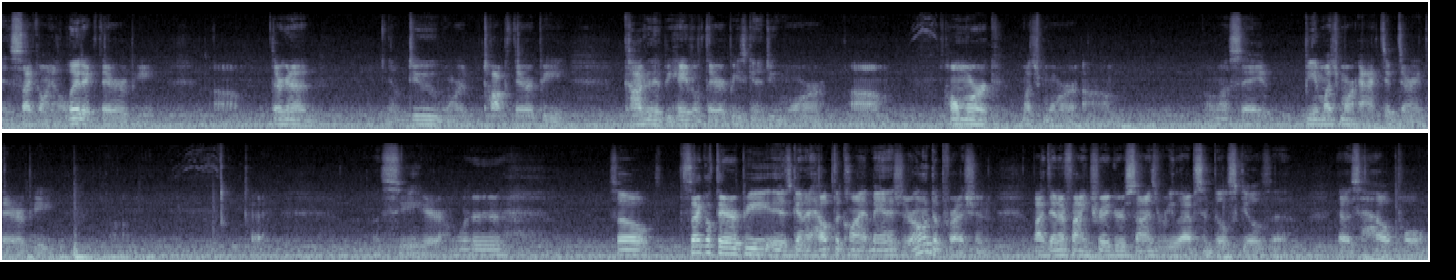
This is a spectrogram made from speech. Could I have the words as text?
in psychoanalytic therapy, um, they're gonna you know, do more talk therapy. Cognitive behavioral therapy is going to do more um, homework, much more, um, I want to say, being much more active during therapy. Um, okay. Let's see here. We're so psychotherapy is going to help the client manage their own depression by identifying triggers, signs of relapse, and build skills that, that is helpful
